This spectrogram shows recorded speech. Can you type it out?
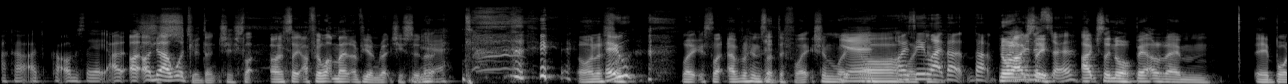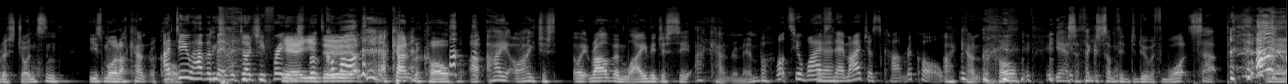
I can't, I can't honestly. I, I, I know I would. Good, isn't she? She's like, honestly, I feel like I'm interviewing Rishi Sunak. Yeah. Honestly, Who? Like it's like everything's a deflection. Like, Yeah. oh, Oh, is he a- like that? That No, prime actually, minister. actually, no. Better um, uh, Boris Johnson. He's more. I can't recall. I do have a bit of a dodgy fringe, Yeah, you but do. come on. I can't recall. I, I, I just like rather than lie, they just say I can't remember. What's your wife's Yeah. name? I just can't recall. I can't recall. yes, I think it's something to do with WhatsApp. Um,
